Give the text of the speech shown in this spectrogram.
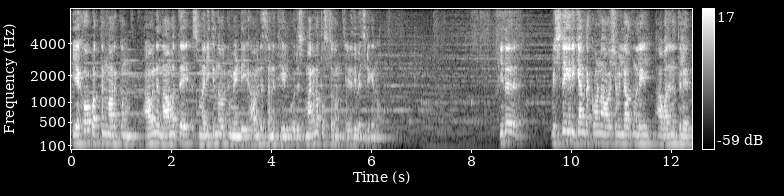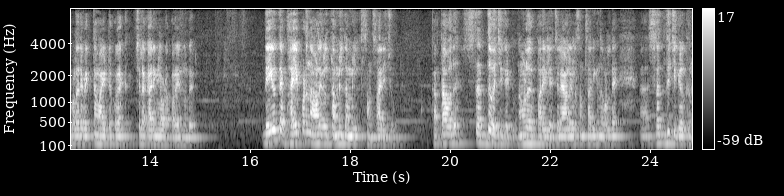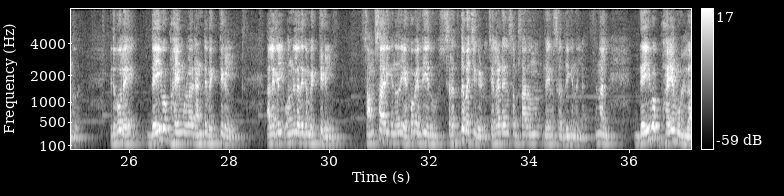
യഹോവ ഭക്തന്മാർക്കും അവന്റെ നാമത്തെ സ്മരിക്കുന്നവർക്കും വേണ്ടി അവന്റെ സന്നിധിയിൽ ഒരു സ്മരണ പുസ്തകം എഴുതി വച്ചിരിക്കുന്നു. ഇത് വിശദീകരിക്കാൻ തക്കവണ്ണം ആവശ്യമില്ലാത്ത നിലയിൽ ആ വചനത്തിൽ വളരെ വ്യക്തമായിട്ട് കുറെ ചില കാര്യങ്ങൾ അവിടെ പറയുന്നുണ്ട്. ദൈവത്തെ ഭയപ്പെടുന്ന ആളുകൾ തമ്മിൽ തമ്മിൽ സംസാരിച്ചു. കർത്താവ് അത് ശ്രദ്ധ വെച്ച് കേട്ടു. നമ്മൾ പറയില്ലേ ചില ആളുകൾ സംസാരിക്കുന്നത് വളരെ ശ്രദ്ധിച്ച് കേൾക്കുന്നത്. ഇതുപോലെ ദൈവഭയമുള്ള രണ്ട് വ്യക്തികൾ അല്ലെങ്കിൽ ഒന്നിലധികം വ്യക്തികൾ സംസാരിക്കുന്നത് യഹോവ എന്ത് ചെയ്തു? ശ്രദ്ധ വെച്ച് കേട്ടു. ചിലരുടെയും സംസാരമൊന്നും ദൈവം ശ്രദ്ധിക്കുന്നില്ല. എന്നാൽ ദൈവഭയമുള്ള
